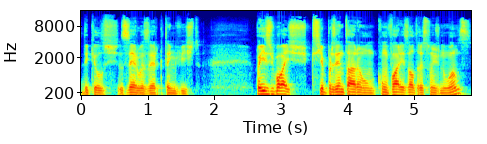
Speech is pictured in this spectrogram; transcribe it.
daqueles 0 a 0 que tenho visto. Países Baixos que se apresentaram com várias alterações no 11.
